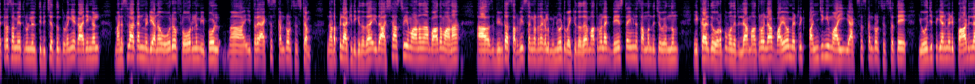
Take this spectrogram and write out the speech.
എത്ര സമയത്തിനുള്ളിൽ തിരിച്ചെത്തും? തുടങ്ങിയ കാര്യങ്ങൾ മനസ്സിലാക്കാൻ വേണ്ടിയാണ് ഓരോ ഫ്ലോറിലും ഇപ്പോൾ ഇത്ര ആക്സസ് കൺട്രോൾ സിസ്റ്റം നടപ്പിലാക്കിയിരിക്കുന്നത്. ഇത് അശാസ്ത്രീയമാണെന്ന വാദമാണ് വിവിധ സർവീസ് സംഘടനകൾ മുന്നോട്ട് വയ്ക്കുന്നത്. മാത്രമല്ല ഡേസ് ടൈമിനെ സംബന്ധിച്ച് ഒന്നും ഇക്കാര്യത്തിൽ ഉറപ്പ് വന്നിട്ടില്ല. മാത്രമല്ല ബയോമെട്രിക് പഞ്ചിങ്ങുമായി ഈ ആക്സസ് കൺട്രോൾ സിസ്റ്റത്തെ യോജിപ്പിക്കാൻ വേണ്ടി പാടില്ല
